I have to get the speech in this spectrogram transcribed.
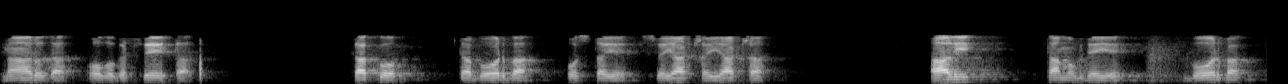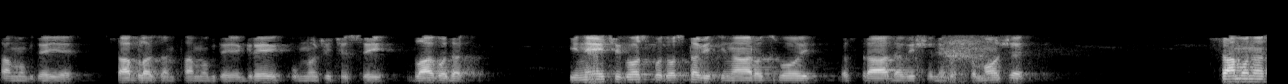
naroda ovoga sveta, kako ta borba postaje sve jača i jača, ali tamo gde je borba, tamo gde je sablazan, tamo gde je greh, umnožit će se i blagodat. I neće gospod ostaviti narod svoj da strada više nego što može. Samo nas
